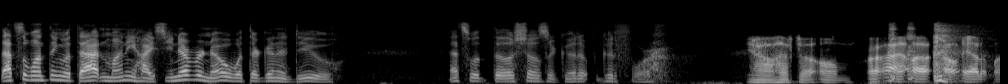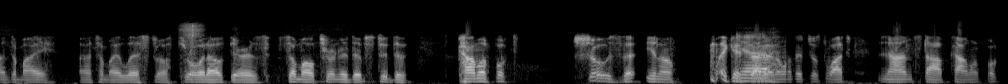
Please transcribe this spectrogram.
that's the one thing with that Money Heist. You never know what they're gonna do. That's what those shows are good good for. yeah, I'll have to. Um, I, I, I'll add them onto my onto my list. I'll throw it out there as some alternatives to the comic book shows that you know. Like I said, I don't want to just watch nonstop comic book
